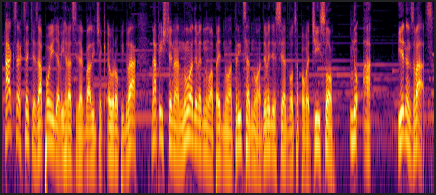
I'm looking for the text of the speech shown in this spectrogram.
Ak sa chcete zapojiť a vyhrať si tak balíček Európy 2, napíšte na 0905 030 090 WhatsAppové číslo. No a jeden z vás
